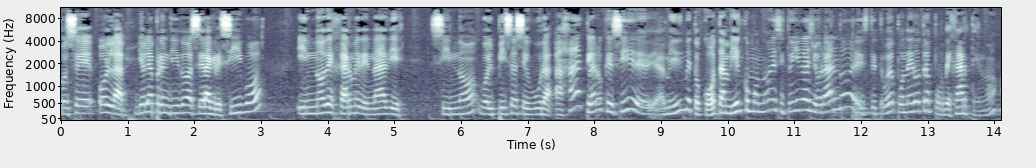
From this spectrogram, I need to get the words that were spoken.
José, hola, yo le he aprendido a ser agresivo y no dejarme de nadie si no, golpiza segura. Ajá, claro que sí, eh, a mí me tocó también, como no, si tú llegas llorando, este, te voy a poner otra por dejarte, ¿no?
